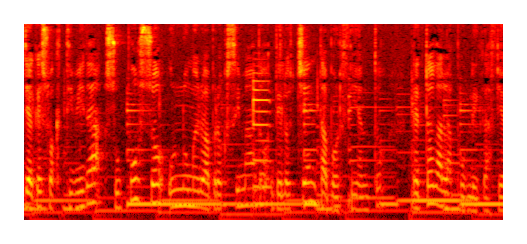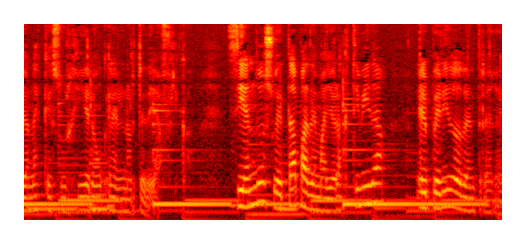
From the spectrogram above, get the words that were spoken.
ya que su actividad supuso un número aproximado del 80% de todas las publicaciones que surgieron en el norte de África, siendo su etapa de mayor actividad el periodo de entreguerra,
